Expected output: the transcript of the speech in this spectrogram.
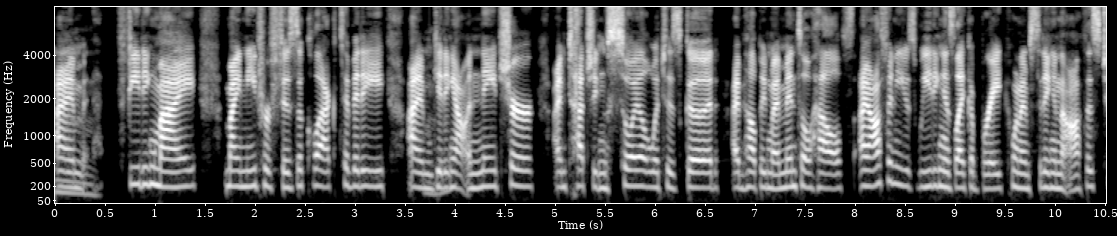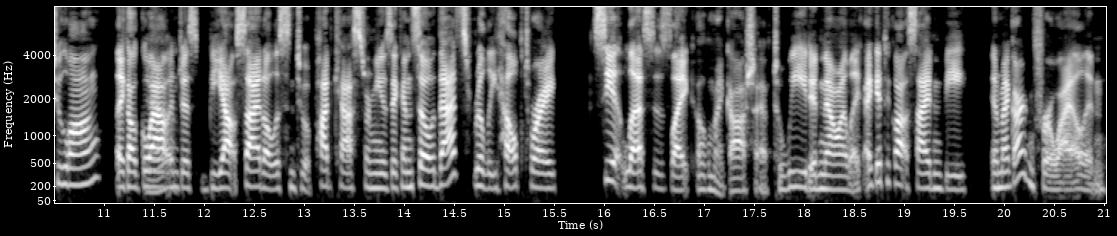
I'm Mm, feeding my my need for physical activity. I'm Mhm. getting out in nature. I'm touching soil, which is good. I'm helping my mental health. I often use weeding as like a break when I'm sitting in the office too long. Like I'll go out and just be outside. I'll listen to a podcast or music. And so that's really helped where I see it less as like, oh my gosh, I have to weed. And now I like I get to go outside and be in my garden for a while. And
